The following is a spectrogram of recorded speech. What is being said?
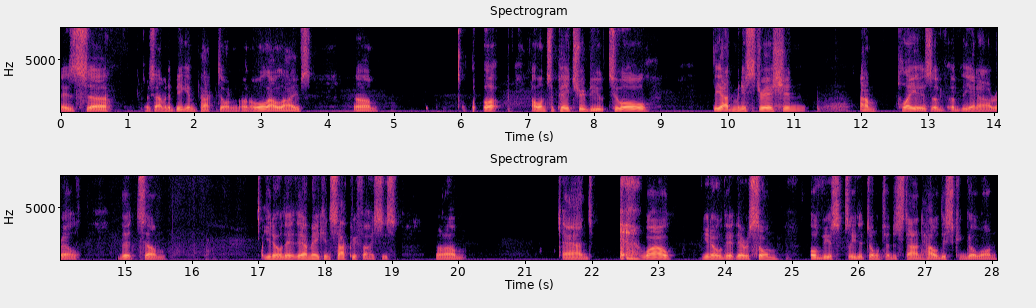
is uh, is having a big impact on on all our lives. Um, but I want to pay tribute to all the administration and players of, of the NRL that um, you know they, they are making sacrifices um, and while you know there, there are some obviously that don't understand how this can go on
